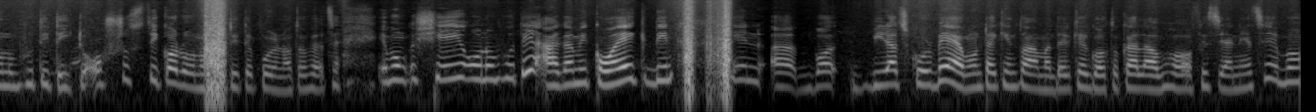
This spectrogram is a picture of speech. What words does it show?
অনুভূতিতে একটু অস্বস্তিকর অনুভূতিতে পরিণত হয়েছে। এবং সেই অনুভূতি আগামী কয়েকদিন বিরাজ করবে এমনটা কিন্তু আমাদেরকে গতকাল আবহাওয়া অফিস জানিয়েছে এবং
